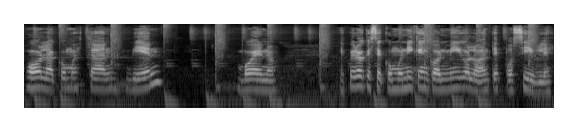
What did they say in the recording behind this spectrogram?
Hola, ¿cómo están? ¿Bien? Bueno, espero que se comuniquen conmigo lo antes posible.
